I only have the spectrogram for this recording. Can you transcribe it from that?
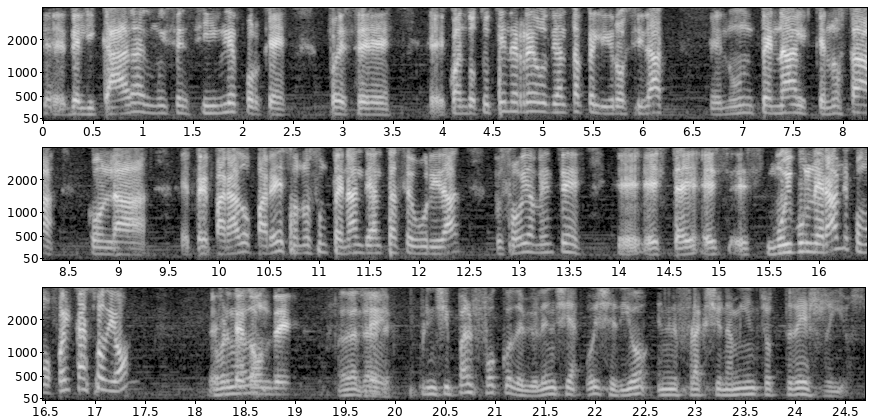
eh, delicada, es muy sensible porque pues cuando tú tienes reos de alta peligrosidad en un penal que no está con la preparado para eso, no es un penal de alta seguridad, pues obviamente este es, es muy vulnerable, como fue el caso de hoy, este, donde el principal foco de violencia hoy se dio en el fraccionamiento Tres Ríos.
